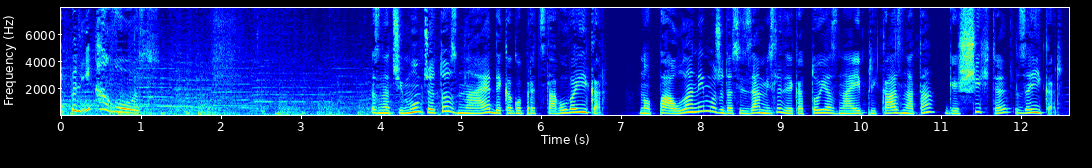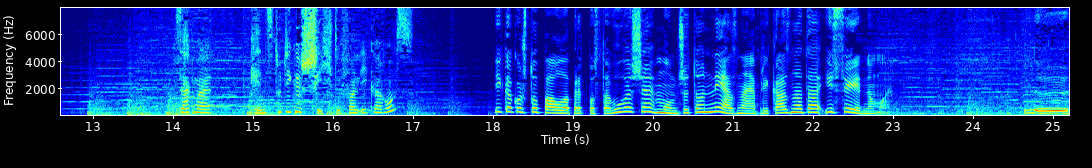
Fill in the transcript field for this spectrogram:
Ich bin Icarus. Значи момчето знае дека го представува Икар, но Паула не може да си замисли дека тој ја знае и приказната Гешихте за Икар. Sag mal, kennst du die Geschichte von Icarus? И како што Паула предпоставуваше, момчето не ја знае приказната и се едно му е. Nö,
